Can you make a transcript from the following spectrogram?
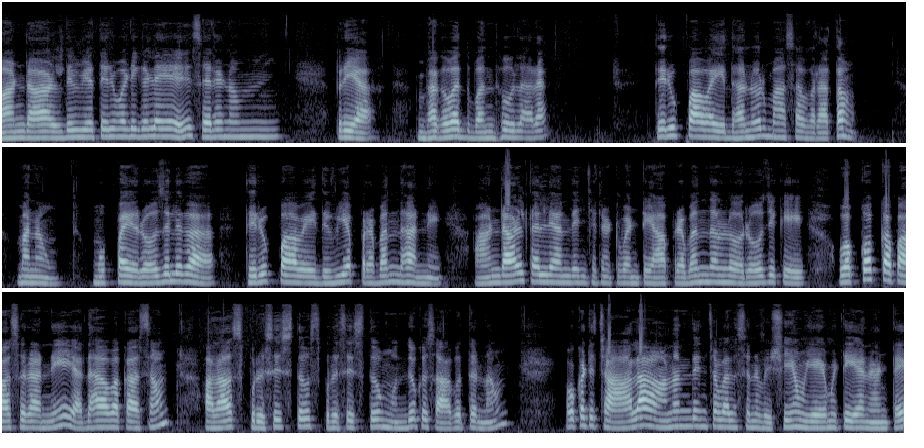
ఆండాళ్ దివ్య తిరువడిగళే శరణం ప్రియ భగవద్ బంధువులారా తిరుప్పావై ధనుర్మాస వ్రతం. మనం ముప్పై రోజులుగా తిరుప్పావై దివ్య ప్రబంధాన్ని ఆండాళ్ తల్లి అందించినటువంటి ఆ ప్రబంధంలో రోజుకి ఒక్కొక్క పాసురాన్ని యథావకాశం అలా స్పృశిస్తూ స్పృశిస్తూ ముందుకు సాగుతున్నాం. ఒకటి చాలా ఆనందించవలసిన విషయం ఏమిటి అని అంటే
